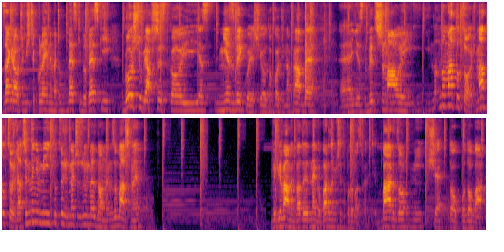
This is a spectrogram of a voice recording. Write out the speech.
zagra oczywiście kolejny mecz od deski do deski. Gościu gra wszystko i jest niezwykły, jeśli o to chodzi. Naprawdę e, jest wytrzymały i no, no ma to coś, ma to coś. A czy będziemy mieli to coś w meczu z Wimbledonem? Zobaczmy. Wygrywamy 2 do 1. Bardzo mi się to podoba, słuchajcie. Bardzo mi się to podoba.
